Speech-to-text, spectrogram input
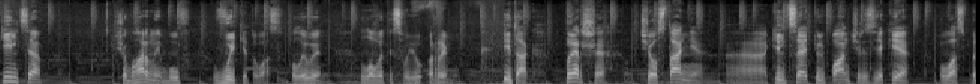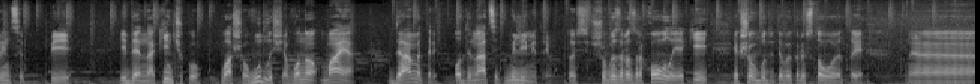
кільця, щоб гарний був викид у вас, коли ви ловите свою рибу. І так, перше чи останнє е, кільце тюльпан, через яке у вас, в принципі, йде на кінчику вашого вудлища, воно має діаметр 11 мм. Тобто, щоб ви розраховували, який, якщо ви будете використовувати е,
